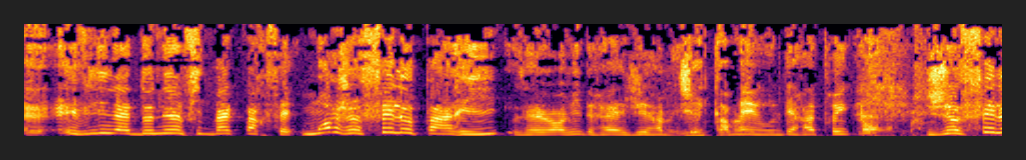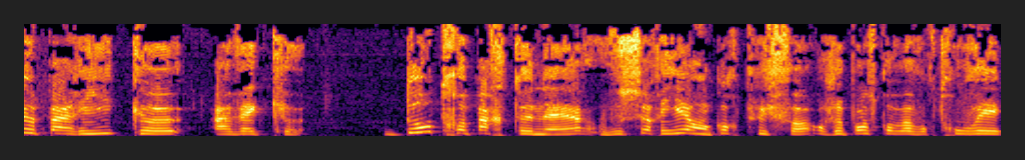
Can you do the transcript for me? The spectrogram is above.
euh, Evelyne a donné un feedback parfait. Moi, je fais le pari. Vous avez envie de réagir, mais j'ai quand même vous dire un truc. Je fais le pari que avec d'autres partenaires, vous seriez encore plus fort. Je pense qu'on va vous retrouver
